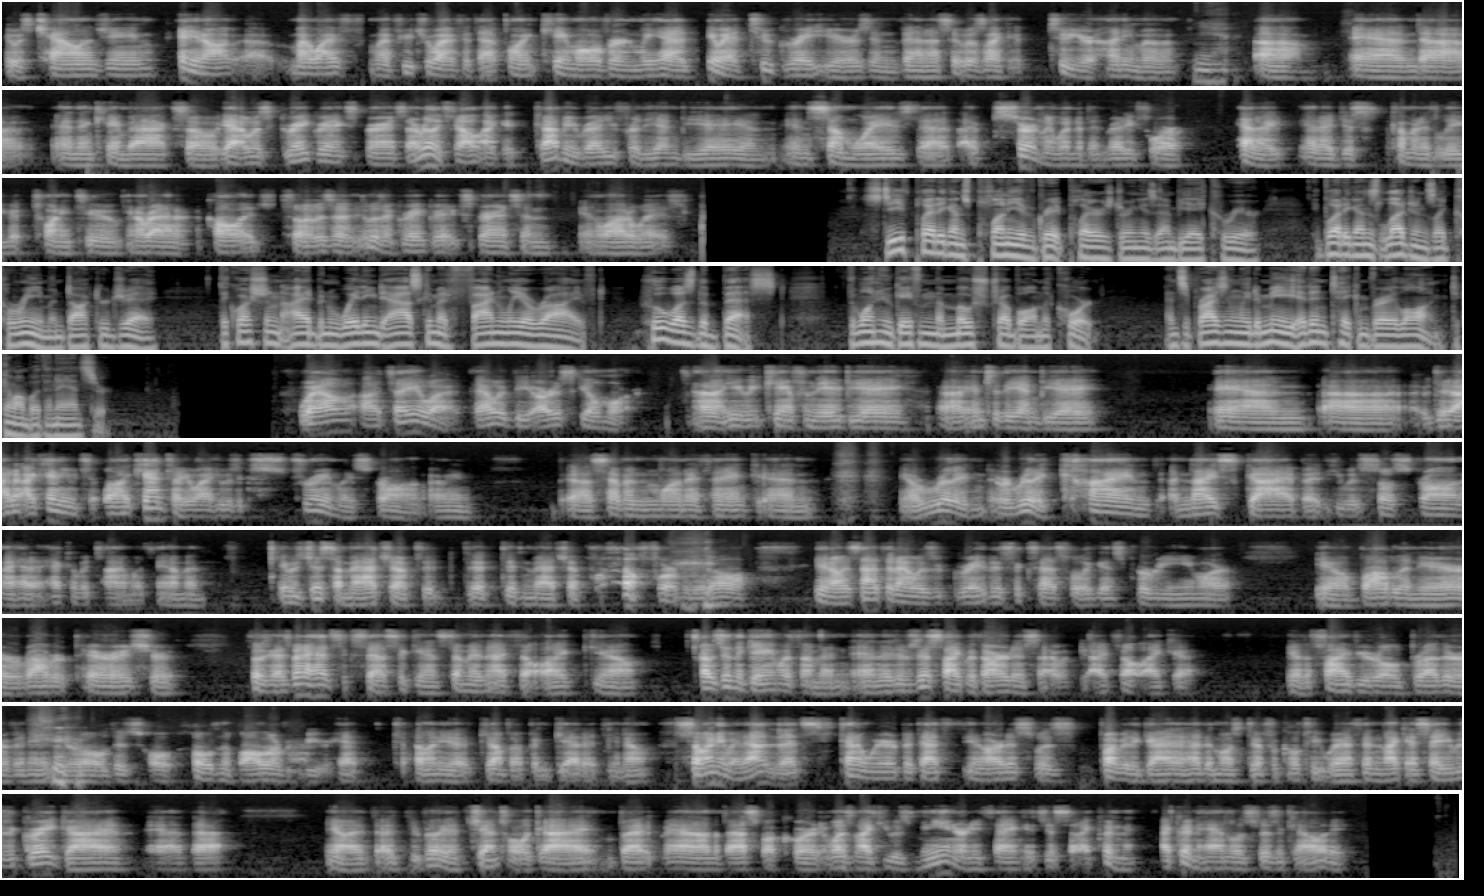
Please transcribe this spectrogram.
It was challenging, and you know, uh, my wife, my future wife at that point, came over, and we had, you know, we had two great years in Venice. It was like a two-year honeymoon. Yeah. Um, and uh, and then came back. So yeah, it was a great, great experience. I really felt like it got me ready for the NBA, and in some ways that I certainly wouldn't have been ready for had I had I just come into the league at 22, you know, right out of college. So it was a it was a great, great experience in in a lot of ways. Steve played against plenty of great players during his NBA career. He played against legends like Kareem and Dr. J. The question I had been waiting to ask him had finally arrived. Who was the best? The one who gave him the most trouble on the court. And surprisingly to me, it didn't take him very long to come up with an answer. Well, I'll tell you what, that would be Artis Gilmore. Uh, he came from the ABA uh, into the NBA and uh, I, I, can't even. Well, I can tell you why he was extremely strong. I mean, uh, seven one, I think, and you know, really, really kind, a nice guy, but he was so strong. I had a heck of a time with him, and it was just a matchup that that didn't match up well for me at all. You know, it's not that I was greatly successful against Kareem or you know Bob Lanier or Robert Parish or those guys, but I had success against them, and I felt like you know I was in the game with them, and, and it was just like with Artis. I, I felt like a, you know, the five year old brother of an eight year old is hold, holding the ball over your head, telling you to jump up and get it. You know. So anyway, that that's kind of weird, but that's you know, Artis was probably the guy that I had the most difficulty with, and like I say, he was a great guy, and, and uh, you know, a, a, really a gentle guy. But man, on the basketball court, it wasn't like he was mean or anything. It's just that I couldn't I couldn't handle his physicality.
